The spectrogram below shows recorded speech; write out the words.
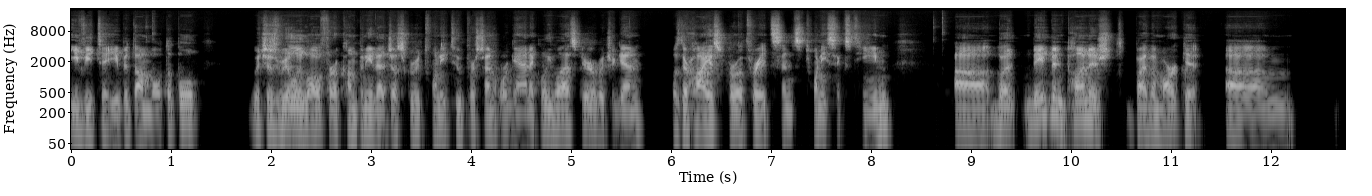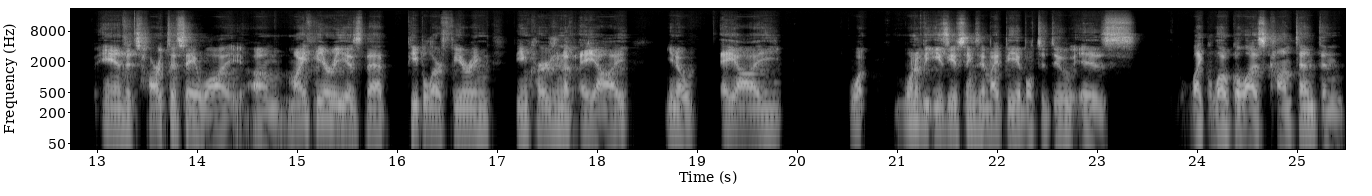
EV to EBITDA multiple, which is really low for a company that just grew 22% organically last year, which again was their highest growth rate since 2016. Uh, but they've been punished by the market. Um, and it's hard to say why. Um, my theory is that people are fearing the incursion of AI. You know, AI, what one of the easiest things it might be able to do is like localize content and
